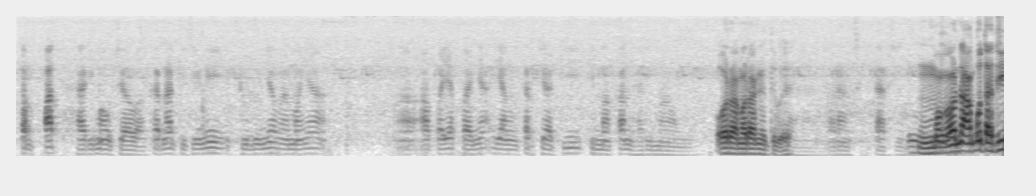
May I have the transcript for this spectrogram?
tempat harimau Jawa karena di sini dulunya memangnya apa ya banyak yang terjadi dimakan harimau Orang-orang itu ya. orang sekitar sini Makanya aku tadi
